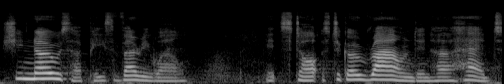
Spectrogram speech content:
She knows her piece very well. It starts to go round in her head.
